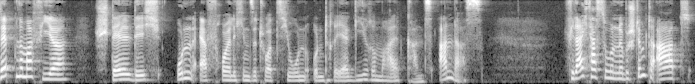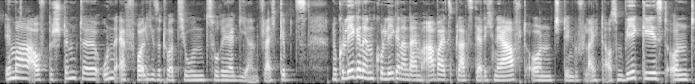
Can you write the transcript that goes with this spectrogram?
Tipp Nummer vier: Stell dich unerfreulichen Situationen und reagiere mal ganz anders. Vielleicht hast du eine bestimmte Art, immer auf bestimmte unerfreuliche Situationen zu reagieren. Vielleicht gibt's eine Kollegin, einen Kollegen an deinem Arbeitsplatz, der dich nervt und den du vielleicht aus dem Weg gehst und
